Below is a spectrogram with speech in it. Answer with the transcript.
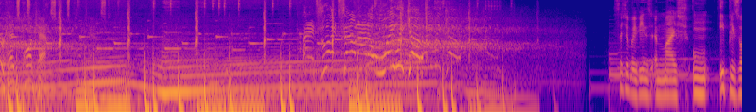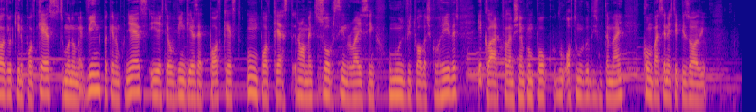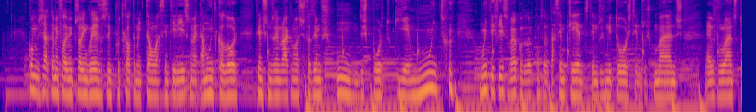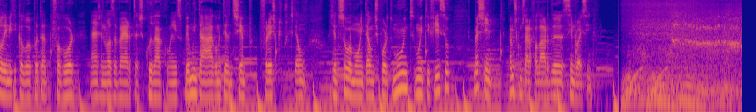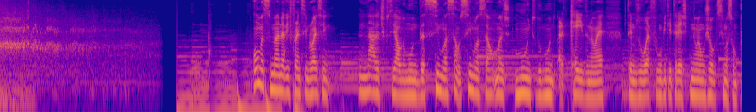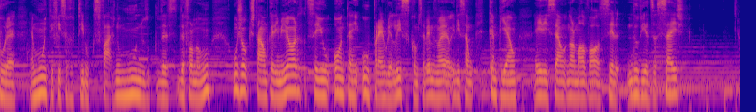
Gearheads Podcast. And it's lights out and away we go! Sejam bem-vindos a mais um episódio aqui no podcast. O meu nome é Ving, para quem não me conhece, e este é o Ving Gears Ed Podcast, um podcast normalmente sobre sim racing, o mundo virtual das corridas, e claro que falamos sempre um pouco do automobilismo também, como vai ser neste episódio. Como já também falei no episódio inglês, vocês em Portugal também estão a sentir isso, não é? Está muito calor. Temos que nos lembrar que nós fazemos um desporto que é muito, muito difícil, não é? O computador, o computador está sempre quente, temos os monitores, temos os comandos, né? os volantes, todo emite calor, portanto, por favor, né? janelas abertas, cuidado com isso, beber muita água, manter-nos sempre frescos, porque isto é um. A gente soa muito, é um desporto muito, muito difícil. Mas sim, vamos começar a falar de sim racing. Uma semana de Sim Racing, nada de especial no mundo da simulação, simulação, mas muito do mundo arcade, não é? Temos o F1 23 que não é um jogo de simulação pura, é muito difícil repetir o que se faz no mundo da, da Fórmula 1. Um jogo que está um bocadinho melhor, saiu ontem o pré-release, como sabemos, não é? A edição campeão, a edição normal vai ser no dia 16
